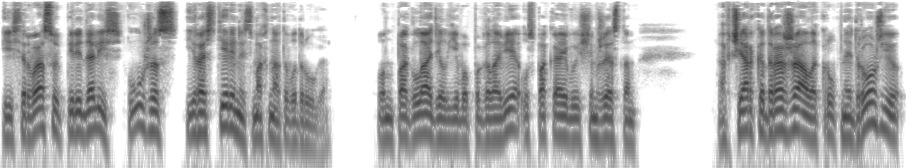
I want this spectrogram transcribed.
и Сервасу передались ужас и растерянность мохнатого друга. Он погладил его по голове успокаивающим жестом. Овчарка дрожала крупной дрожью,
